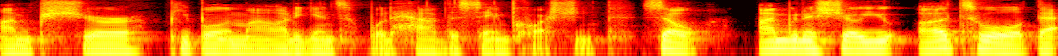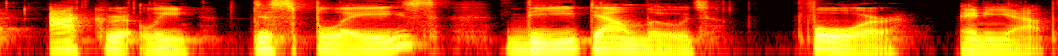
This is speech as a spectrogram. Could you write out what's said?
I'm sure people in my audience would have the same question. So I'm going to show you a tool that accurately displays the downloads for any app.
